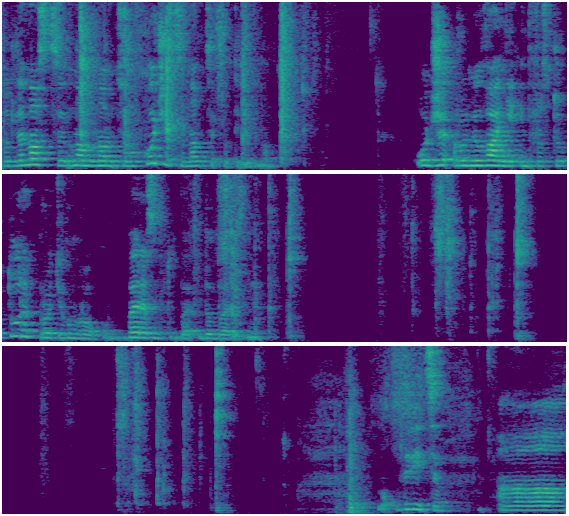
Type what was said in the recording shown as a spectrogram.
Бо для нас це нам, нам цього хочеться, нам це потрібно. Отже, руйнування інфраструктури протягом року, березень до березня. Ну, дивіться. А,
